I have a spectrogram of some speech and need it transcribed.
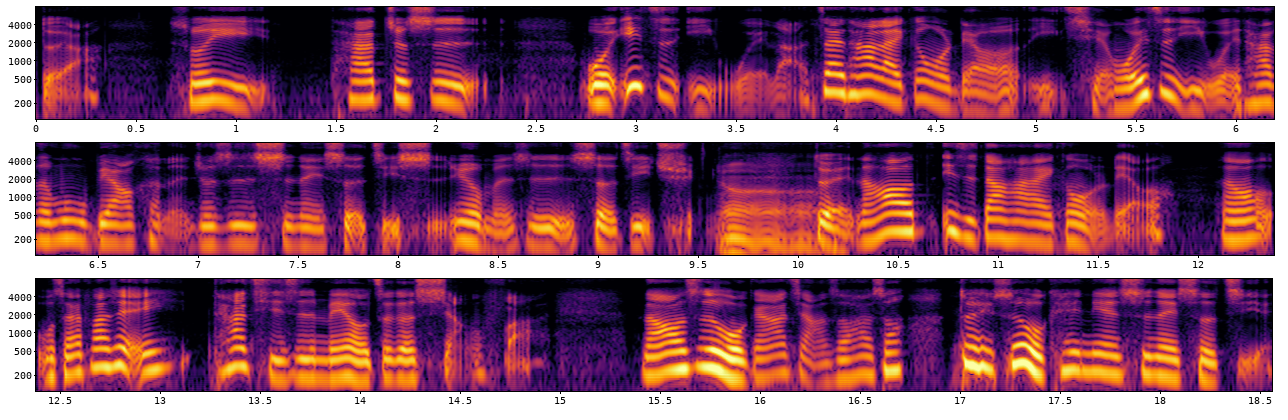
对啊，所以他就是我一直以为啦，在他来跟我聊以前，我一直以为他的目标可能就是室内设计师，因为我们是设计群。嗯。对，然后一直到他来跟我聊，然后我才发现，诶，他其实没有这个想法。然后是我跟他讲的时候，他说：“对，所以我可以念室内设计。”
